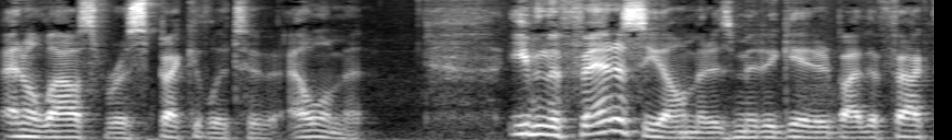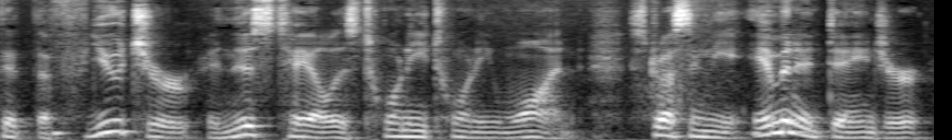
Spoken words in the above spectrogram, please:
and allows for a speculative element. Even the fantasy element is mitigated by the fact that the future in this tale is 2021, stressing the imminent danger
